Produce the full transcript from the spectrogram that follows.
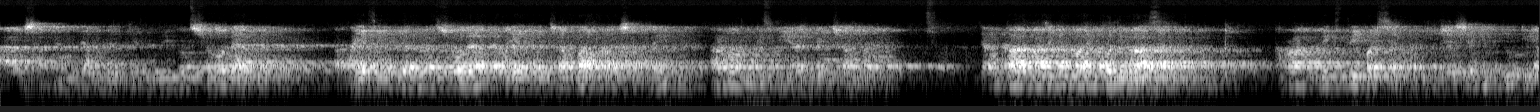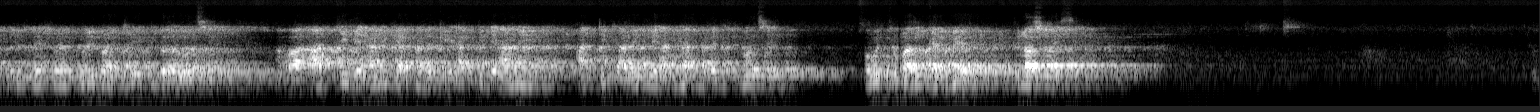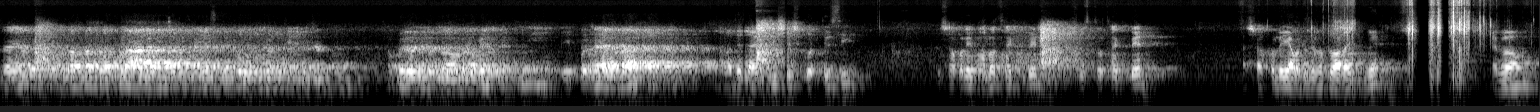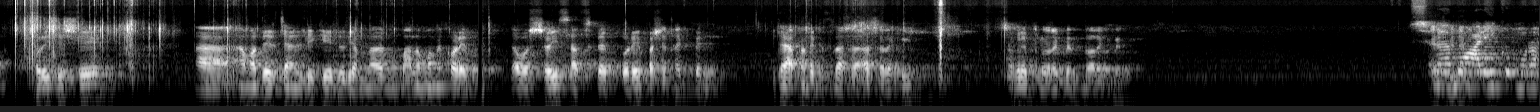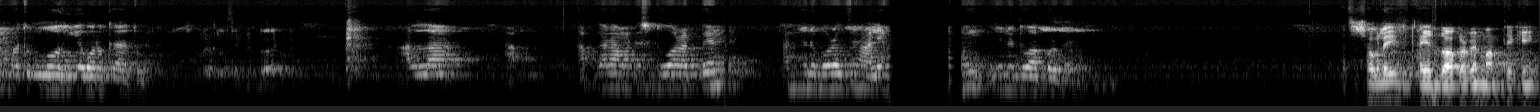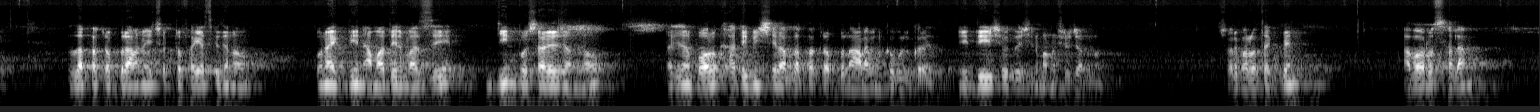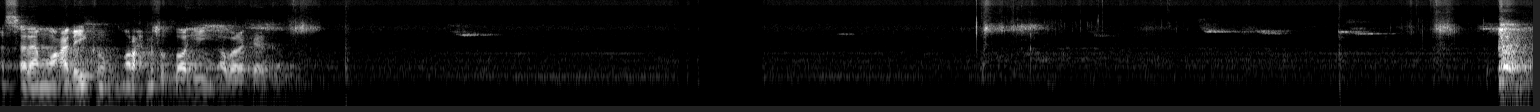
আর সামনে যদি আমাদেরকে যদি উৎসাহ দেন ভাইয়া যদি আপনারা উৎসাহ দেন ভাইয়া ইনশাআল্লাহ আপনাদের সামনে আর নতুন কিছু নিয়ে আসবে ইনশাআল্লাহ যেমন তার মাঝে কিন্তু অনেক প্রতিভা আছে আমরা দেখতেই পাচ্ছেন যে সে কিন্তু কি আপনাদের শরীর পরিবর্তনে কিন্তু রয়েছে আবার আটটি লেহানিকে আপনাদেরকে আটটি লেহানি আটটি গাড়ির লেহানি আপনাদের কি বলছে পবিত্র বাদল কালমে তুলা শুনেছে যাই হোক আল্লাহ পাক রব্বুল আলামিন যেন ফাইয়াজকে কবুল করে দিন জন্য সকলে ওদের দোয়া করবেন এই পর্যায়ে আমরা আমাদের লাইফটি শেষ করতেছি। সকলেই ভালো থাকবেন সুস্থ থাকবেন। সকলেই আমাদের জন্য দোয়া রাখবেন। এবং পরিশেষে আমাদের চ্যানেলটিকে যদি আপনারা ভালো মনে করেন অবশ্যই সাবস্ক্রাইব করে পাশে থাকবেন। এটা আপনাদের কাছে আশা আশা রাখি। সকলে ভালো রাখবেন দোয়া রাখবেন। আসসালামু আলাইকুম রহমতুল্লাহি আল্লাহ আপনারা আমার কাছে দোয়া রাখবেন। আমি যেন বড় একজন আলেম হই, ওই জন্য দোয়া করবেন। আচ্ছা সকলেই ফাইয়াজ দোয়া করবেন মন থেকে। আল্লাহ পাক রব্বুল আলমিন এই ছোট্ট ফাইয়াজকে যেন কোনো একদিন আমাদের মাঝে দিন প্রসারের জন্য তাকে যেন বড় খাদিম হিসেবে আল্লাহ পাক রব্বুল আলমিন কবুল করেন এই দেশ ও দেশের মানুষের জন্য। সকলে ভালো থাকবেন। আবারও সালাম। আসসালামু আলাইকুম রহমতুল্লাহি আবরকাত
